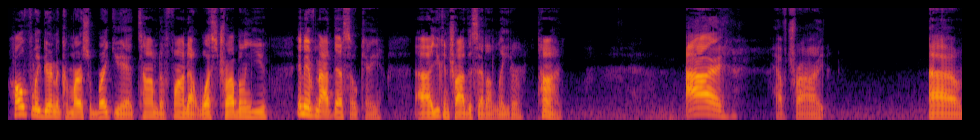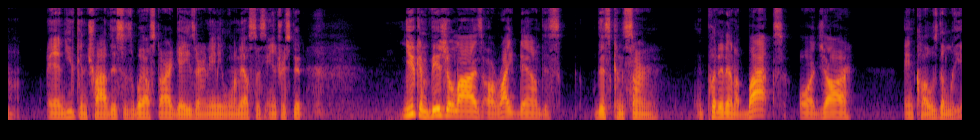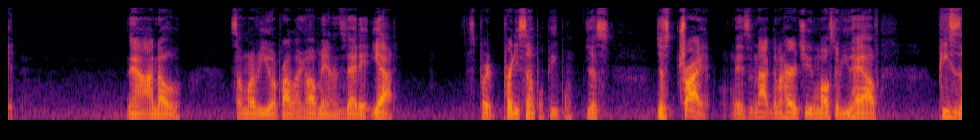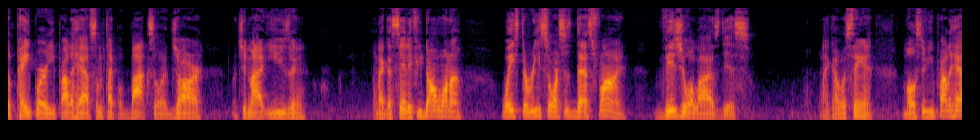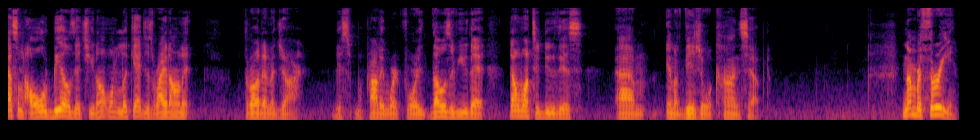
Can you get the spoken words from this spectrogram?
hopefully during the commercial break you had time to find out what's troubling you and if not, that's okay. Uh, you can try this at a later time. I have tried, um, and you can try this as well, Stargazer and anyone else that's interested. You can visualize or write down this this concern, and put it in a box or a jar, and close the lid. Now I know some of you are probably like, "Oh man, is that it?" Yeah, it's pre- pretty simple, people. Just just try it. It's not gonna hurt you. Most of you have pieces of paper. You probably have some type of box or a jar that you're not using. Like I said, if you don't want to waste the resources, that's fine. Visualize this. Like I was saying, most of you probably have some old bills that you don't want to look at. Just write on it, throw it in a jar this will probably work for those of you that don't want to do this um, in a visual concept. Number three,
